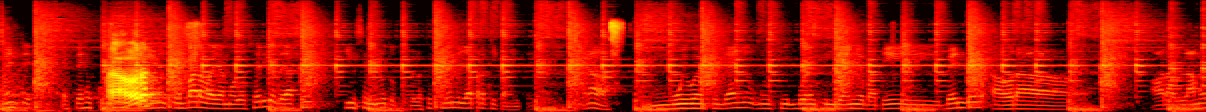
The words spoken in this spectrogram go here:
porque estés escuchando ¿Ahora? con Barba y a modo serio de hace 15 minutos, porque lo estoy subiendo ya prácticamente. Nada, muy buen fin de año, muy buen fin de año para ti, Bender. Ahora, ahora hablamos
